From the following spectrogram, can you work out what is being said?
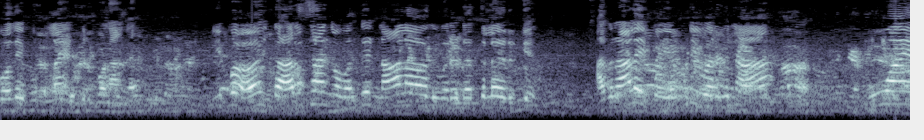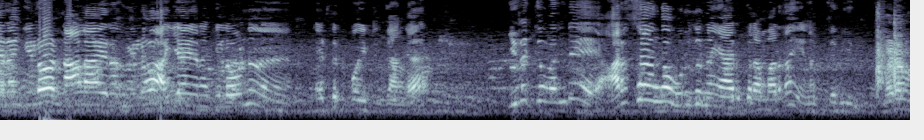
போதைப் பொருள்லாம் எடுத்துட்டு போனாங்க. இப்போ இந்த அரசாங்கம் வந்து நாலாவது வருடத்துல இருக்கு. அதனால இப்ப எப்படி வருதுன்னா மூவாயிரம் கிலோ நாலாயிரம் கிலோ ஐயாயிரம் கிலோன்னு எடுத்துட்டு போயிட்டு இருக்காங்க. இதுக்கு வந்து அரசாங்கம் உறுதுணையா இருக்கிற மாதிரி தான் எனக்கு தெரியுது. மேடம்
